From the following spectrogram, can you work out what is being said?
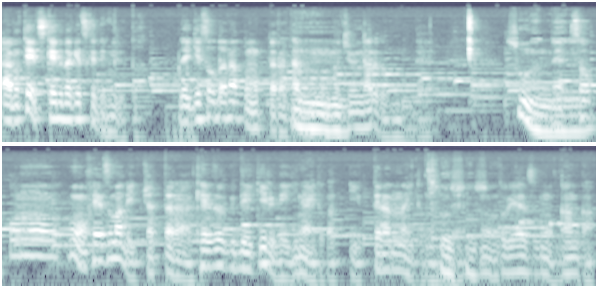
あの手つけるだけつけてみると。でいけそうだなと思ったら多分もう夢中になると思うんで、そうなんだよね。ねそこのもうフェーズまで行っちゃったら継続できるできないとかって言ってらんないと思うんでそうそうそう。とりあえずもうガンガン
